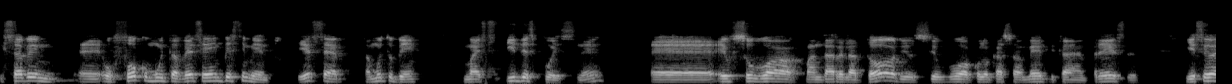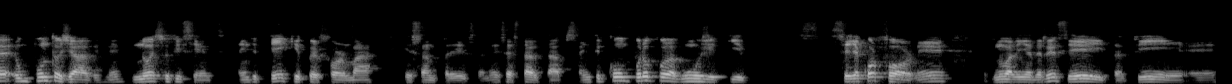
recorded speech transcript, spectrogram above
e, sabem, é, o foco muitas vezes é investimento. E é certo, está muito bem. Mas e depois, né? É, eu só vou mandar relatórios, eu vou colocar sua métrica na empresa, e esse é um ponto chave, né? Não é suficiente. A gente tem que performar essa empresa, né, essa startup. A gente comprou por algum objetivo, seja qual for, né? Numa linha de receita, enfim. É,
